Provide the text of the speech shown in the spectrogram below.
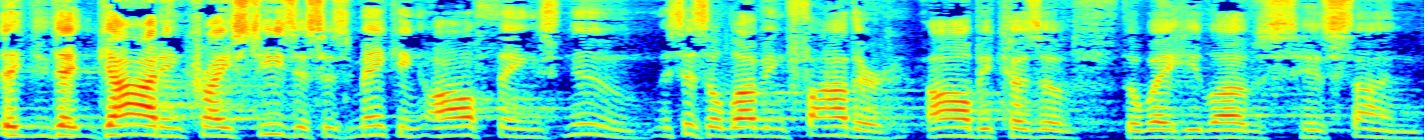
That, that God in Christ Jesus is making all things new. This is a loving Father, all because of the way He loves His Son.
